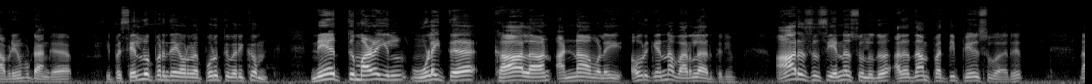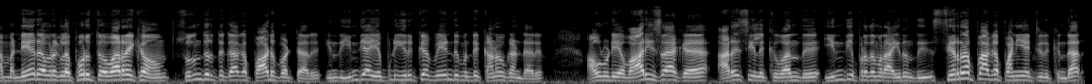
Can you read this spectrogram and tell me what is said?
அப்படின்னு விட்டாங்க. இப்போ செல்வ பிறந்தை அவர்களை பொறுத்த வரைக்கும் நேற்று மழையில் முளைத்த காளான் அண்ணாமலை அவருக்கு என்ன வரலாறு தெரியும்? ஆர்எஸ்எஸ் என்ன சொல்லுதோ அதை தான் பற்றி பேசுவார். நம்ம நேரு அவர்களை பொறுத்த வரைக்கும் சுதந்திரத்துக்காக பாடுபட்டார். இந்த இந்தியா எப்படி இருக்க வேண்டும் என்று கனவு கண்டார். அவருடைய வாரிசாக அரசியலுக்கு வந்து இந்திய பிரதமராக இருந்து சிறப்பாக பணியாற்றியிருக்கின்றார்.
